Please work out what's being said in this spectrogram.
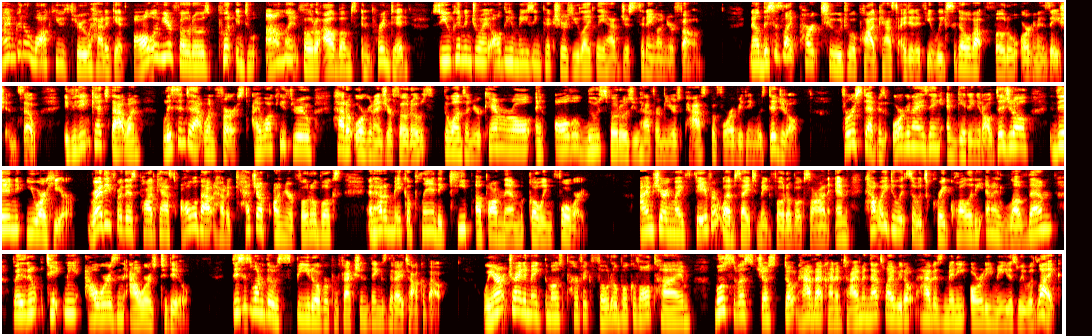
I'm going to walk you through how to get all of your photos put into online photo albums and printed so you can enjoy all the amazing pictures you likely have just sitting on your phone. Now, this is like part two to a podcast I did a few weeks ago about photo organization. So if you didn't catch that one, listen to that one first. I walk you through how to organize your photos, the ones on your camera roll, and all the loose photos you have from years past before everything was digital. First step is organizing and getting it all digital. Then you are here, ready for this podcast all about how to catch up on your photo books and how to make a plan to keep up on them going forward. I'm sharing my favorite website to make photo books on and how I do it so it's great quality and I love them, but they don't take me hours and hours to do. This is one of those speed over perfection things that I talk about. We aren't trying to make the most perfect photo book of all time. Most of us just don't have that kind of time, and that's why we don't have as many already made as we would like.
